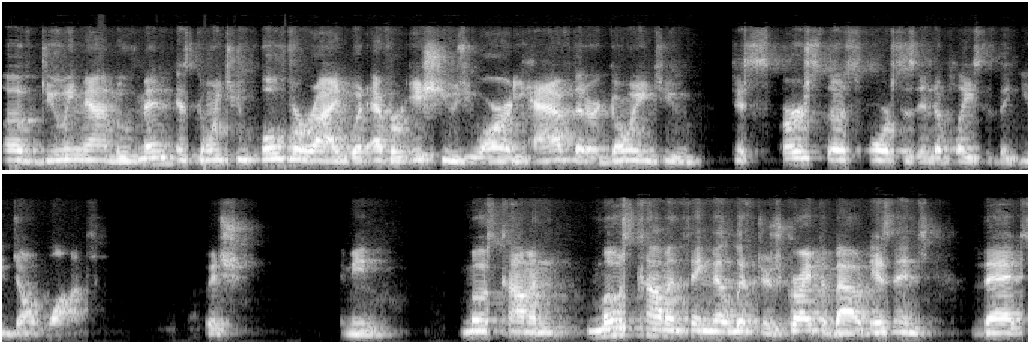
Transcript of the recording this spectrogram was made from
of doing that movement is going to override whatever issues you already have that are going to disperse those forces into places that you don't want. Which, I mean, most common most common thing that lifters gripe about isn't that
